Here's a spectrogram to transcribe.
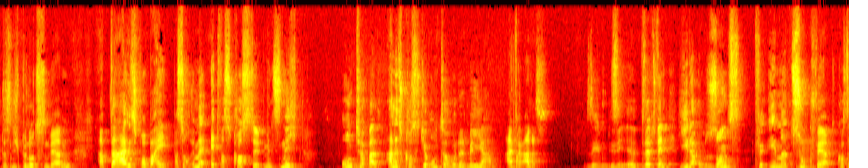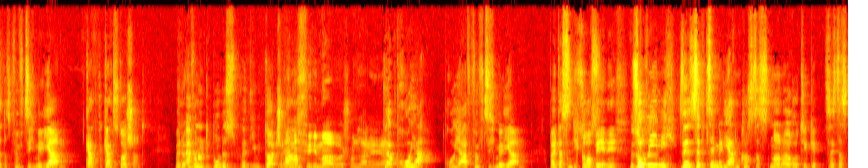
das nicht benutzen werden. Ab da ist vorbei. Was auch immer etwas kostet. Wenn es nicht unter, weil alles kostet ja unter 100 Milliarden. Einfach alles. Sie, sie, äh, selbst wenn jeder umsonst für immer Zug fährt, kostet das 50 Milliarden. Ganz, ganz Deutschland. Wenn du einfach nur die Bundes... die Deutsche Ja, Bahn... nicht für immer, aber schon lange, ja. Ja, pro Jahr. Pro Jahr 50 Milliarden. Weil das sind die So Kosten- wenig? So wenig. Se- 17 Milliarden kostet das 9-Euro-Ticket. Das heißt, dass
